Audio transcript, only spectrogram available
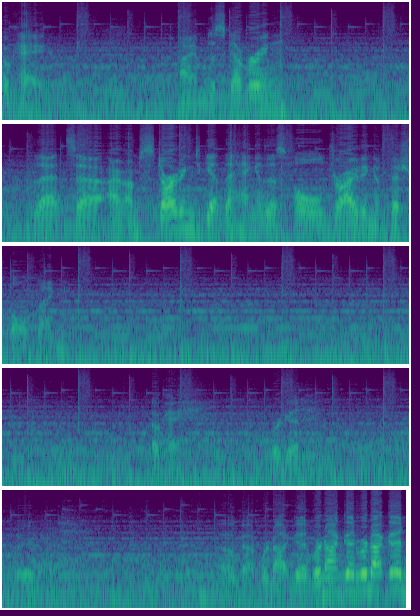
Okay. I'm discovering that uh, I'm starting to get the hang of this whole driving a fishbowl thing. Okay. We're good. We're good. Oh god, we're not good. We're not good. We're not good.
